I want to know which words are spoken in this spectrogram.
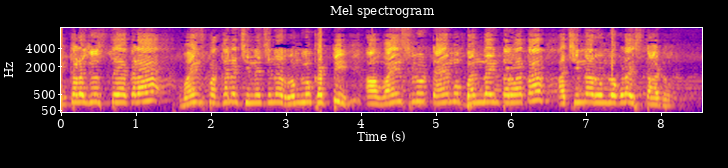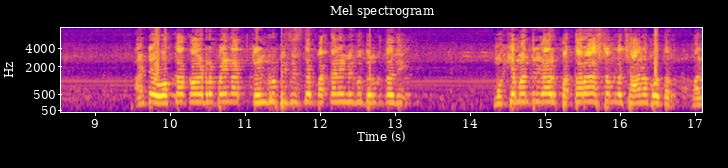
ఎక్కడ చూస్తే అక్కడ వైన్స్ పక్కన చిన్న చిన్న రూమ్లు కట్టి ఆ వైన్స్లు టైము బంద్ అయిన తర్వాత ఆ చిన్న రూమ్లో కూడా స్టార్ట్ అంటే ఒక్క కౌంటర్ పైన టెన్ రూపీస్ ఇస్తే పక్కనే మీకు దొరుకుతుంది. ముఖ్యమంత్రి గారు పక్క రాష్ట్రంలో చాలా పోతారు మన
